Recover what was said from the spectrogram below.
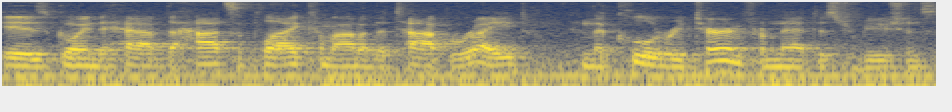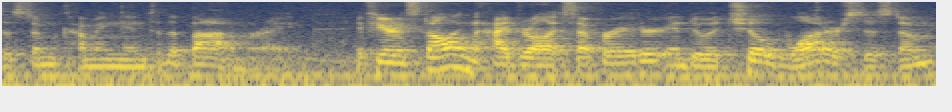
is going to have the hot supply come out of the top right and the cool return from that distribution system coming into the bottom right. If you're installing the hydraulic separator into a chilled water system,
